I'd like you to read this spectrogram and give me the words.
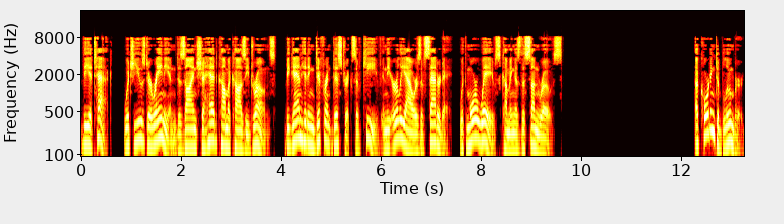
The attack, which used Iranian designed Shahed kamikaze drones, began hitting different districts of Kiev in the early hours of Saturday, with more waves coming as the sun rose. According to Bloomberg,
